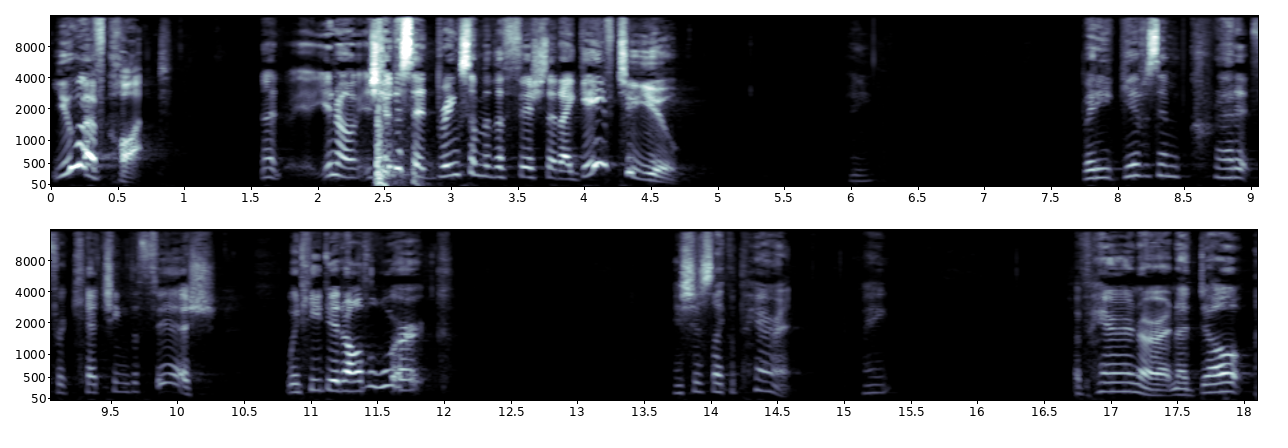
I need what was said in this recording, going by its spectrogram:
You have caught. Now, you know, it should have said, Bring some of the fish that I gave to you. But he gives them credit for catching the fish when he did all the work. It's just like a parent, right? A parent or an adult,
